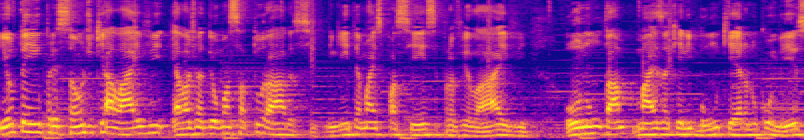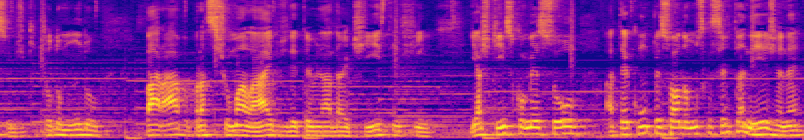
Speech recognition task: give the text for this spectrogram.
eu tenho a impressão de que a live ela já deu uma saturada, assim. Ninguém tem mais paciência para ver live, ou não tá mais aquele boom que era no começo, de que todo mundo parava para assistir uma live de determinado artista, enfim. E acho que isso começou até com o pessoal da música sertaneja, né?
